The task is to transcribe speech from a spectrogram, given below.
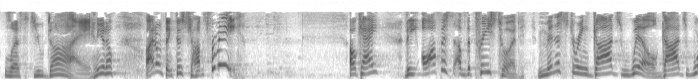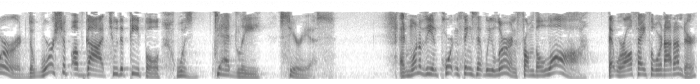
lest you die." You know, I don't think this job's for me. Okay? The office of the priesthood, ministering God's will, God's word, the worship of God to the people, was deadly serious. And one of the important things that we learn from the law that we're all thankful we're not under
